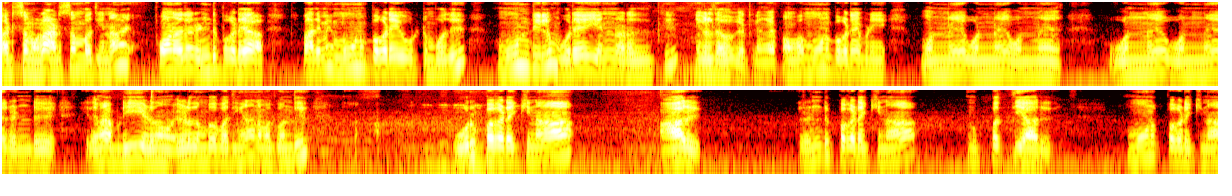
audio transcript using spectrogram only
அடுத்த சம்பளம் அடுத்த பார்த்தீங்கன்னா போனதில் ரெண்டு பகடையா? இப்போ அதேமாதிரி மூணு பகடையை ஊட்டும்போது மூன்றிலும் ஒரே எண் வர்றதுக்கு நிகழ்தகவு கேட்டிருக்காங்க. இப்போ மூணு பகடையும் எப்படி? ஒன்று ஒன்று ஒன்று ஒன்று ஒன்று ரெண்டு. இதெல்லாம் அப்படியே எழுதணும். எழுதும்போது பார்த்தீங்கன்னா நமக்கு வந்து ஒரு பகடைக்குனா ஆறு ரெண்டு பகடைக்குனா முப்பத்தி ஆறு மூணு பகடைக்குனா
